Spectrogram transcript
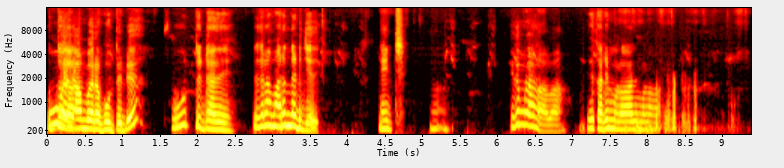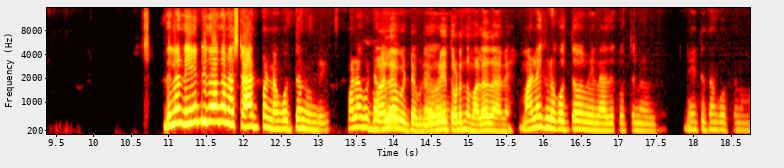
பூ குத்துதா? எல்லாம் வர பூத்துட்டு. ஊத்துட்டு அது. இதுக்கெல்லாம் மருந்து அடிச்சது. நைட். இது மிளகாவா? இது கறி மிளகா அது மிளகா. இதெல்லாம் நேற்று தாங்க நான் ஸ்டார்ட் பண்ணேன் கொத்தணுண்டு மழை விட்ட மழை விட்டு அப்படி ஒரே தொடர்ந்து மழை தானே. மலைக்குள்ள கொத்தவும் இல்லை அது கொத்தணுண்டு நேற்று தான் கொத்தணும்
